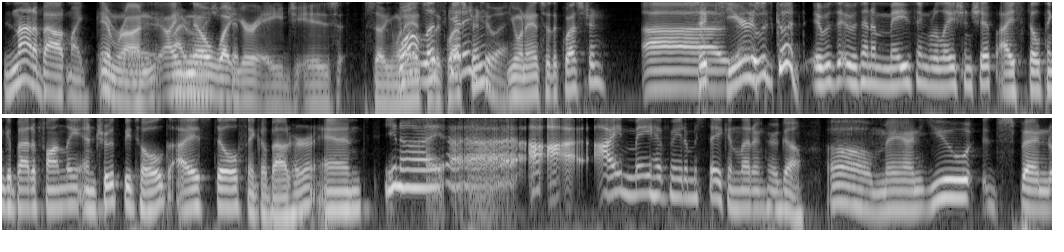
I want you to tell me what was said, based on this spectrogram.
is not about my Imran, uh, I know what your age is. So you want to Well, answer let's the get question? into it. You want to answer the question? Uh, Six years? It was good. It was it was an amazing relationship. I still think about it fondly. And truth be told, I still think about her. And you know, I I I, I, may have made a mistake in letting her go. Oh man, you spend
